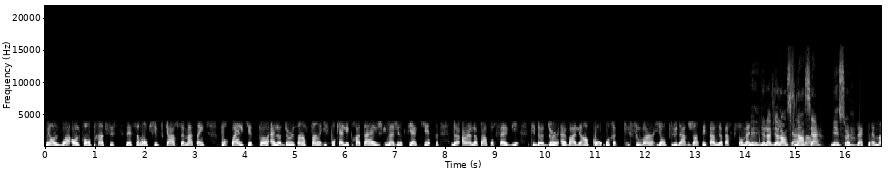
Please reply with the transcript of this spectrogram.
Mais on le voit, on le comprend, c'est ça mon cri du cœur ce matin. Pourquoi elle quitte pas? Elle a deux enfants, il faut qu'elle les protège. Imagine si elle quitte, de un, elle a peur pour sa vie, puis de deux, elle va aller en cours, puis souvent, ils ont plus d'argent, ces femmes-là, parce qu'ils sont manipulées il y a la violence financière, bien sûr. Exactement,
